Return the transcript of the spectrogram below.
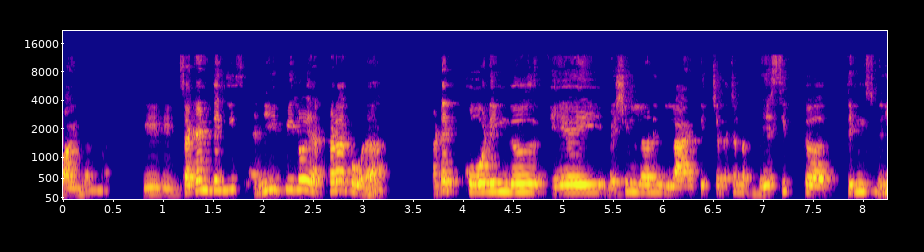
పాయింట్ అనమాట సెకండ్ థింగ్ ఈస్ ఎన్ఈపి లో ఎక్కడా కూడా అంటే కోడింగ్ ఏఐ మెషిన్ లెర్నింగ్ ఇలాంటి చిన్న చిన్న బేసిక్ థింగ్స్ని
